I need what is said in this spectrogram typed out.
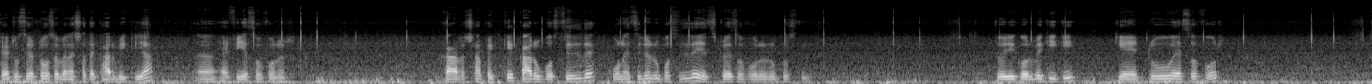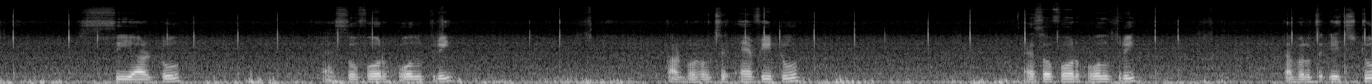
কে টু সিআর টু সেভেনের সাথে কার বিক্রিয়া? এফিএসও ফোরের কার সাপেক্ষে কার উপস্থিতিতে? কোন অ্যাসিডের উপস্থিতিতে? এস টু এসও ফোরের উপস্থিতি। তৈরি করবে কি কি? K two SO four CR two SO four whole three তারপর হচ্ছে Fe two SO four whole three তারপর হচ্ছে এইচ টু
